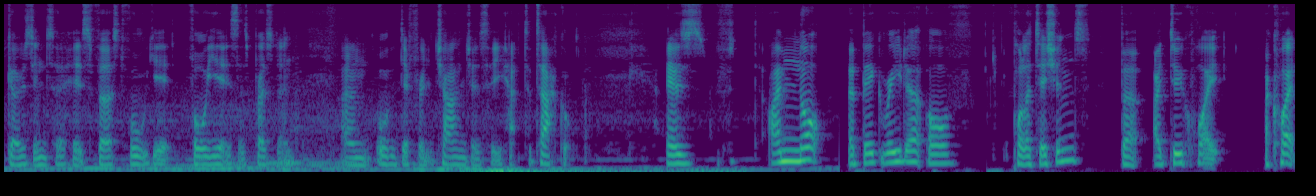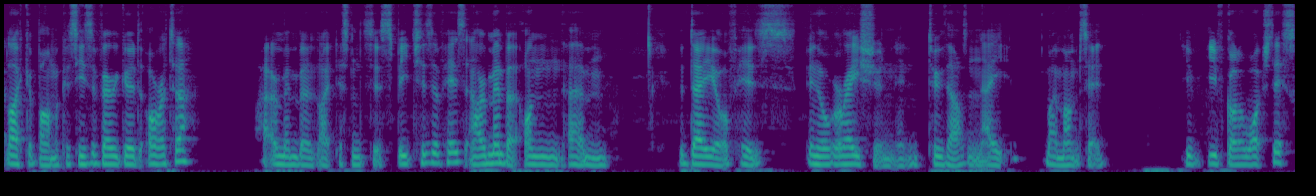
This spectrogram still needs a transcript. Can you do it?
goes into his first full year four years as president and all the different challenges he had to tackle. It was i'm not a big reader of politicians but i do quite i quite like obama because he's a very good orator. I remember like listening to speeches of his and i remember on um the day of his inauguration in 2008 my mum said you've, you've got to watch this.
